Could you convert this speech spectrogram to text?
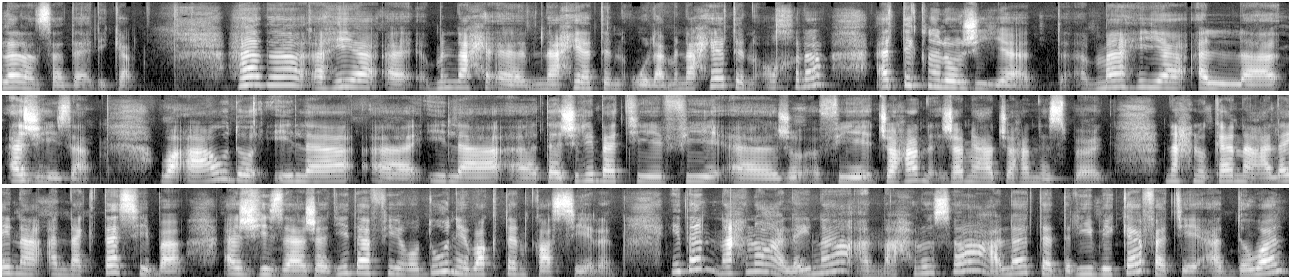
لا ننسى ذلك. هذا هي من ناحية أولى. من ناحية أخرى التكنولوجيات. ما هي الأجهزة؟ وأعود إلى إلى تجربتي في في جامعة جوهانسبرغ. نحن كان علينا أن نكتسب أجهزة جديدة في غضون وقت قصير. إذا نحن علينا أن نحرص على تدريب كافة الدول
